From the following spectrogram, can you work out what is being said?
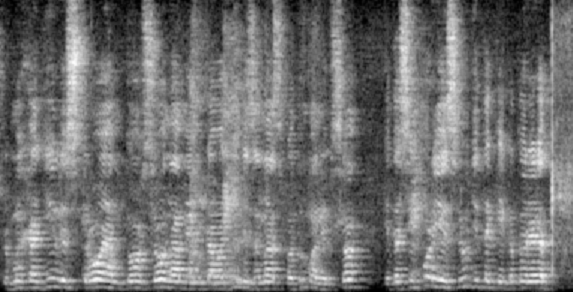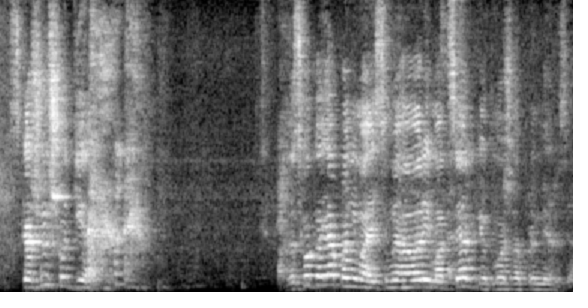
чтобы мы ходили строем, то все, нами руководили, за нас подумали, все. И до сих пор есть люди такие, которые говорят, скажи, что делать. Насколько я понимаю, если мы говорим о церкви, вот можно пример взять.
